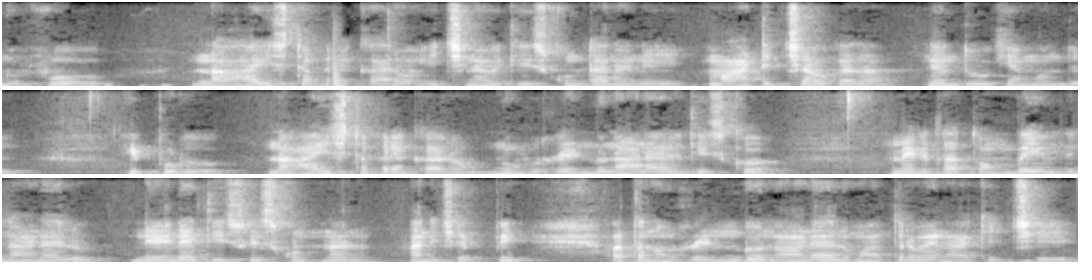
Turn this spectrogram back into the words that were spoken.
నువ్వు నా ఇష్ట ప్రకారం ఇచ్చినవి తీసుకుంటానని మాటిచ్చావు కదా? నేను దూకే ముందు. ఇప్పుడు నా ఇష్ట ప్రకారం నువ్వు రెండు నాణాలు తీసుకో. మిగతా తొంభై ఎనిమిది నాణాలు నేనే తీసుకుంటున్నాను అని చెప్పి అతను రెండు నాణ్యాలు మాత్రమే నాకు ఇచ్చి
